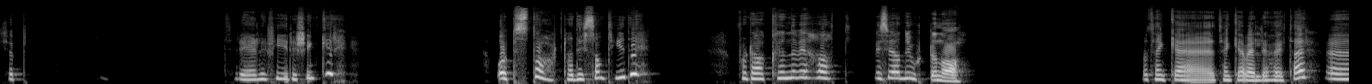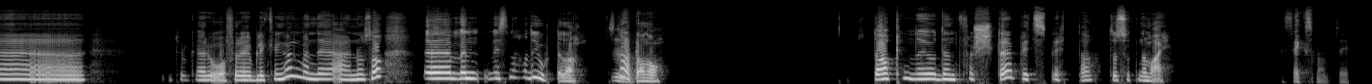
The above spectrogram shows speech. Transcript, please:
kjøpt tre eller fire skinker, og starta de samtidig. For da kunne vi hatt Hvis vi hadde gjort det nå Nå tenker tenker jeg veldig høyt her. Eh, jeg tror ikke jeg har råd for øyeblikket engang, men det er noe så. Eh, men hvis en hadde gjort det, da. Starta nå. Da kunne jo den første blitt spretta til 17. mai. Seks måneder.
